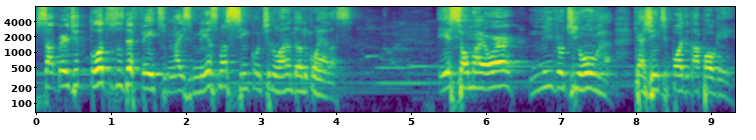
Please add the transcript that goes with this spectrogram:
saber de todos os defeitos, mas mesmo assim continuar andando com elas. Esse é o maior nível de honra que a gente pode dar para alguém.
